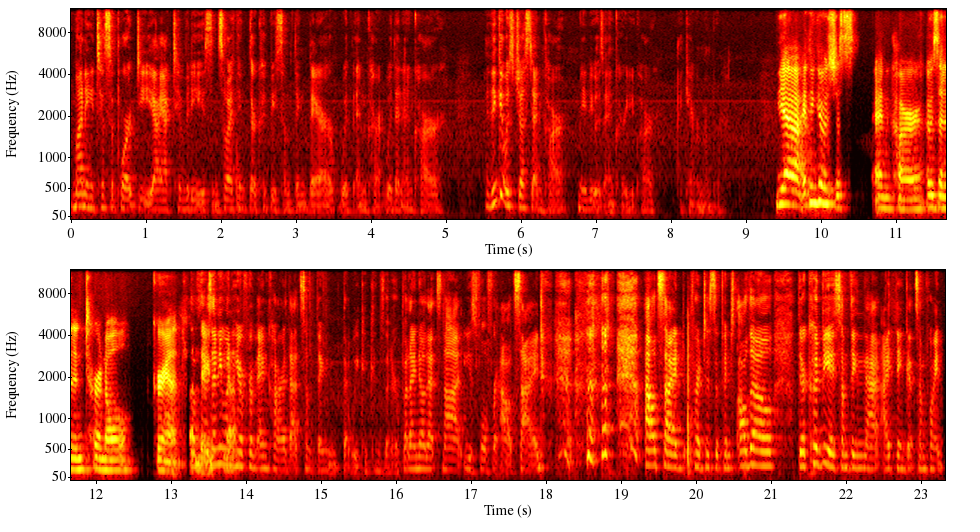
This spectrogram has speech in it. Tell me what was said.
money to support DEI activities. And so I think there could be something there with NCAR, within NCAR. I think it was just NCAR. Maybe it was NCAR, UCAR. I can't remember. Yeah, I think it was just NCAR. It was an internal grant. So if there's anyone yeah. here from NCAR, that's something that we could consider. But I know that's not useful for outside outside participants. Although there could be something that I think at some point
